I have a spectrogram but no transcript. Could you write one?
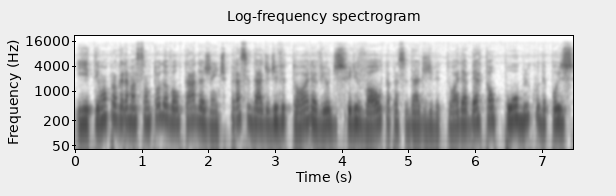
E tem uma programação toda voltada, gente, para a cidade de Vitória, viu? Desfile volta para a cidade de Vitória, aberta ao público, depois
